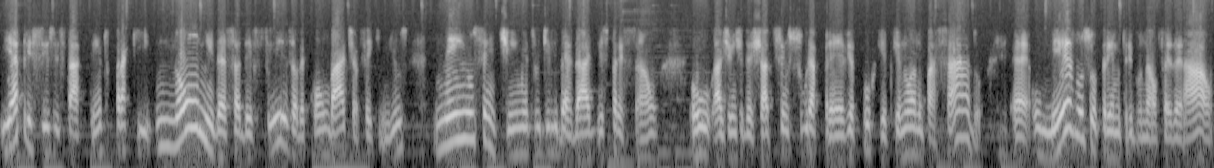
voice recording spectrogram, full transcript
E é preciso estar atento para que, em nome dessa defesa, do combate à fake news, nem um centímetro de liberdade de expressão ou a gente deixar de censura prévia. Por quê? Porque no ano passado, é, o mesmo Supremo Tribunal Federal,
